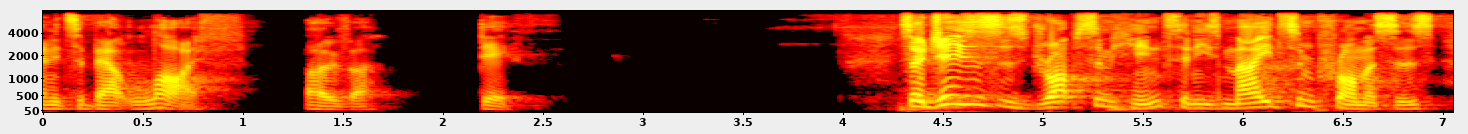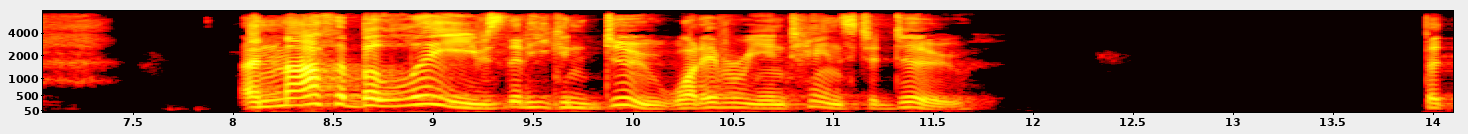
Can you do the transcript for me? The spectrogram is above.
And it's about life over death. So Jesus has dropped some hints and he's made some promises, And Martha believes that he can do whatever he intends to do. But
